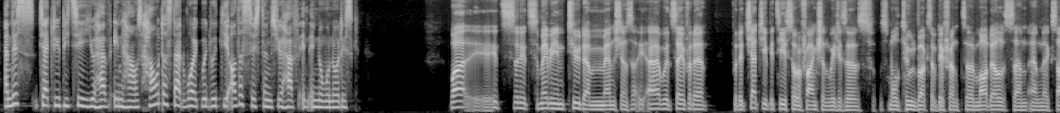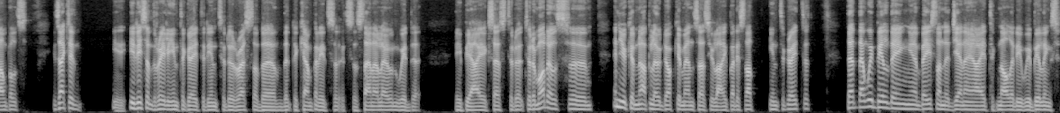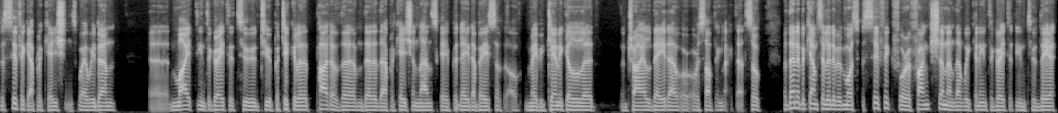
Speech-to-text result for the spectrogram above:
And this ChatGPT you have in house, how does that work with, with the other systems you have in, in Novo Nordisk? Well, it's it's maybe in two dimensions. I would say for the for the ChatGPT sort of function, which is a small toolbox of different uh, models and, and examples, it's actually it isn't really integrated into the rest of the the, the company. It's it's a standalone with API access to the to the models, uh, and you can upload documents as you like, but it's not integrated. That then we're building uh, based on the Gen AI technology. We're building specific applications where we then uh, might integrate it to to a particular part of the the, the application landscape, a database of, of maybe clinical uh, trial data or, or something like that. So, but then it becomes a little bit more specific for a function, and then we can integrate it into the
